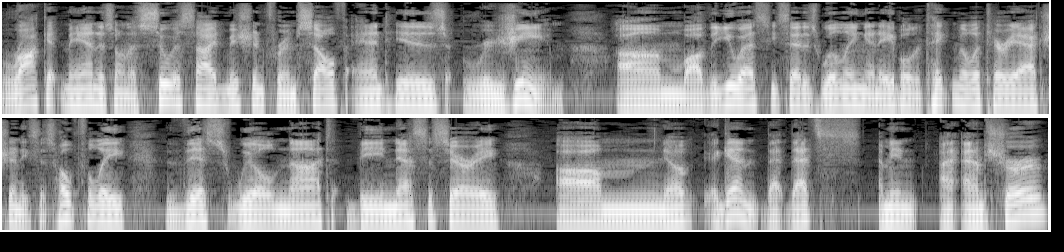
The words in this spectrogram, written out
Rocket Man is on a suicide mission for himself and his regime. Um, while the U.S., he said, is willing and able to take military action, he says hopefully this will not be necessary. Um, you know, again, that that's. I mean, I, I'm sure.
